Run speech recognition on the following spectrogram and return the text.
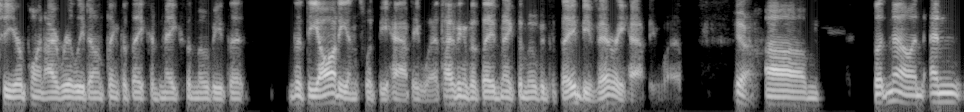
To your point, I really don't think that they could make the movie that that the audience would be happy with. I think that they'd make the movie that they'd be very happy with. Yeah. Um, but no, and and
